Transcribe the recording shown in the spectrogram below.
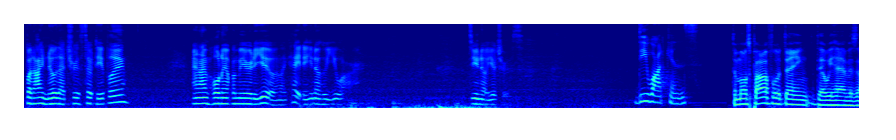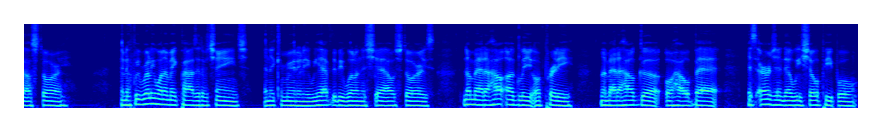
but I know that truth so deeply and I'm holding up a mirror to you and like, hey, do you know who you are? Do you know your truth? D. Watkins. The most powerful thing that we have is our story. And if we really want to make positive change in the community, we have to be willing to share our stories, no matter how ugly or pretty, no matter how good or how bad. It's urgent that we show people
